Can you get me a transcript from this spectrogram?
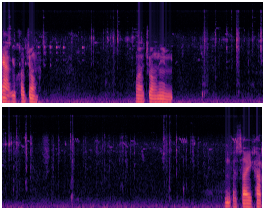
ยากอยู่ครับช่วงเพราะว่าช่วงนี้มันก็ใส่คัก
